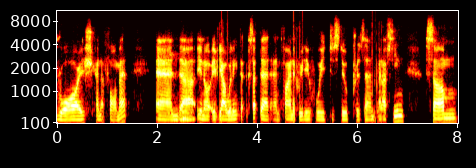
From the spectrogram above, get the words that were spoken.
rawish kind of format. And, uh, mm-hmm. you know, if they are willing to accept that and find a creative way to still present, and I've seen some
